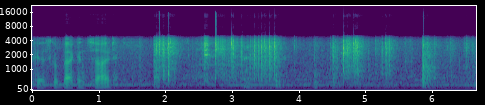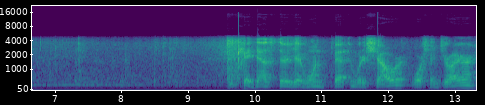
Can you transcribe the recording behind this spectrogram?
Okay, let's go back inside. Okay, downstairs you have one bathroom with a shower, washer and dryer,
